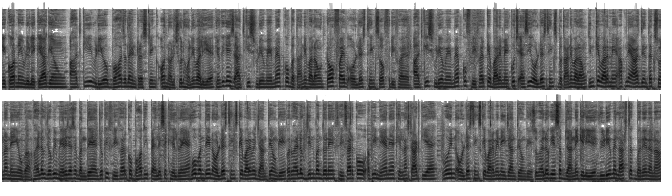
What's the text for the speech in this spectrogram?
एक और नई वीडियो लेके आ गया हूँ। आज की ये वीडियो बहुत ज़्यादा इंटरेस्टिंग और नॉलेजफुल होने वाली है, क्योंकि गाइस आज की इस वीडियो में मैं आपको बताने वाला हूँ top five oldest things of free fire आज की इस वीडियो में मैं आपको फ्री फायर के बारे में कुछ ऐसी ओल्डेस्ट थिंग्स बताने वाला हूँ, जिनके बारे में आपने आज दिन तक सुना नहीं होगा। भाई लोग, जो भी मेरे जैसे बंदे हैं, जो की फ्री फायर को बहुत ही पहले से खेल रहे हैं, वो बंदे इन ओल्डेस्ट थिंग्स के बारे में जानते होंगे, पर भाई लोग, जिन बंदों ने फ्री फायर को अभी नया नया खेलना स्टार्ट किया है, वो इन ओल्डेस्ट थिंग्स के बारे में नहीं जानते होंगे। तो भाई लोग, ये सब जानने के लिए वीडियो में लास्ट तक बने रहना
